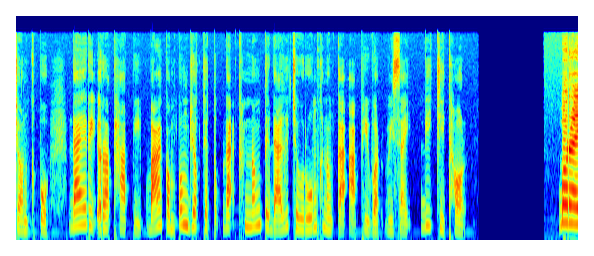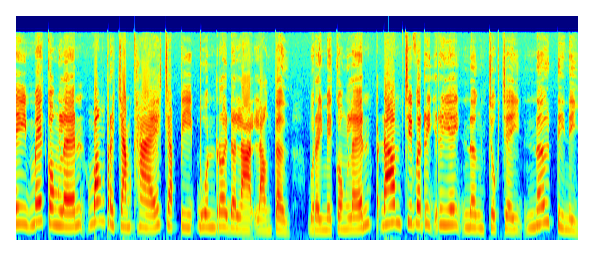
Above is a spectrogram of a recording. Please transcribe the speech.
ជាន់ខ្ពស់ដែលរាជរដ្ឋាភិបាលកំពុងយកចិត្តទុកដាក់ក្នុងទិដៅចូលរួមក្នុងការអភិវឌ្ឍវិស័យ Digital បូរីមេកុងឡែនបង់ប្រចាំខែចាប់ពី400ដុល្លារឡើងទៅបូរីមេកុងឡែនផ្ដើមជីវិតរីករាយនិងជោគជ័យនៅទីនេះ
